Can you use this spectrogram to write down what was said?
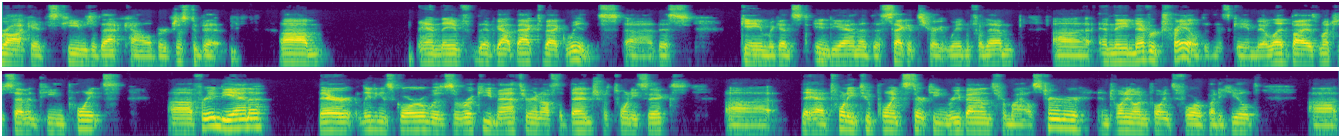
Rockets, teams of that caliber, just a bit. Um, and they've they've got back to back wins. Uh, this game against Indiana, the second straight win for them. Uh, and they never trailed in this game. They led by as much as 17 points. Uh, for Indiana, their leading scorer was the rookie Mathurin off the bench with 26. Uh, they had 22 points, 13 rebounds for Miles Turner, and 21 points for Buddy Hield. Uh,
